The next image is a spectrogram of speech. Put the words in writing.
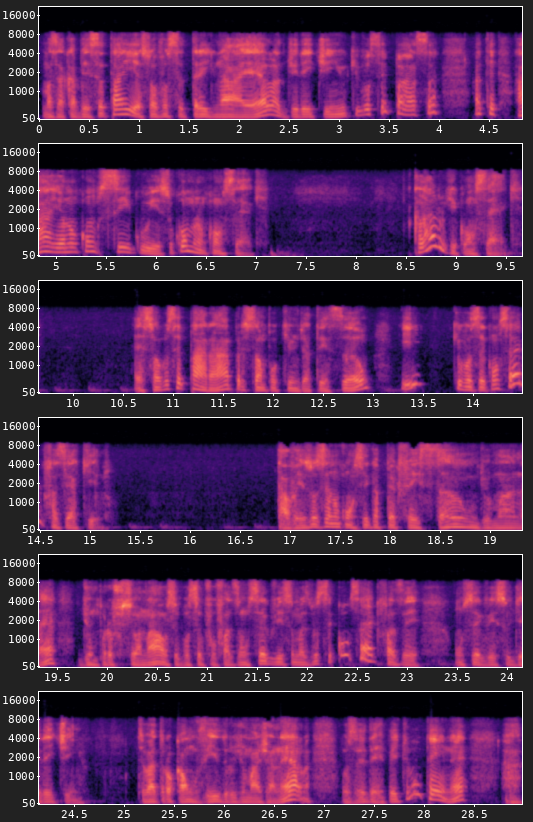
Mas a cabeça está aí, é só você treinar ela direitinho que você passa a ter. Ah, eu não consigo isso. Como não consegue? Claro que consegue. É só você parar, prestar um pouquinho de atenção e que você consegue fazer aquilo. Talvez você não consiga a perfeição de uma, né, de um profissional se você for fazer um serviço, mas você consegue fazer um serviço direitinho. Você vai trocar um vidro de uma janela, você de repente não tem, né? A,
